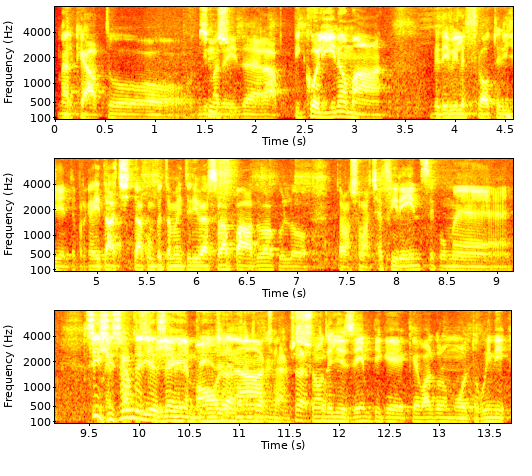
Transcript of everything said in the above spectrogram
mercato di Sì, Madrid era piccolino ma vedevi le flotte di gente, per carità città completamente diversa da Padova, quello, però insomma c'è Firenze come... Sì, ci mercato sono degli esempi, Modena, certo, cioè, ci certo. sono degli esempi che, che valgono molto, quindi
